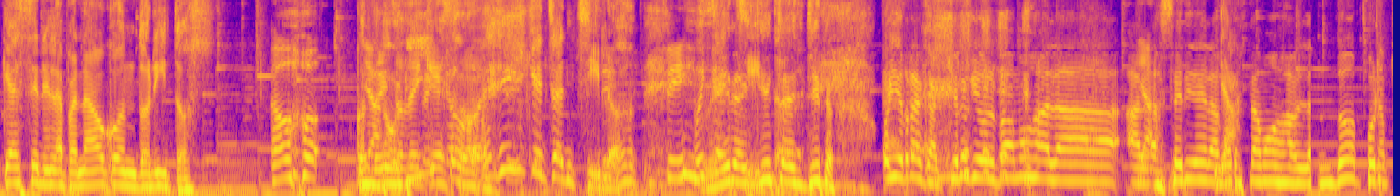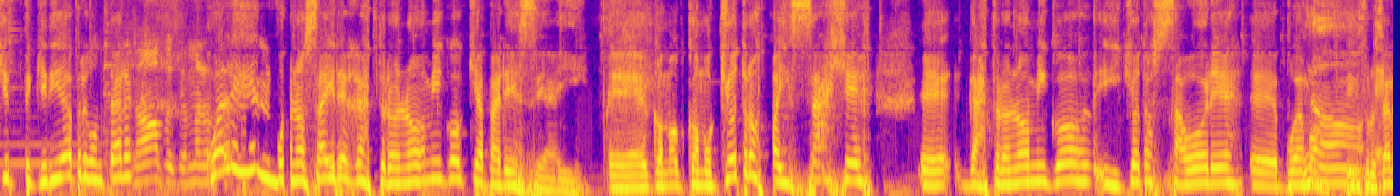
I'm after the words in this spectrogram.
que hacen el apanado con doritos. Oh, Con doritos de queso. ¡Ay, qué chanchilo! Sí. Muy Mira, qué chanchito. Oye, Raca, quiero que volvamos a la, a la serie de la Ya. cual estamos hablando, porque te quería preguntar, No, pues yo me lo- ¿cuál es el Buenos Aires gastronómico que aparece ahí? Eh, como, como qué otros paisajes eh, gastronómicos y qué otros sabores eh, podemos No, disfrutar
